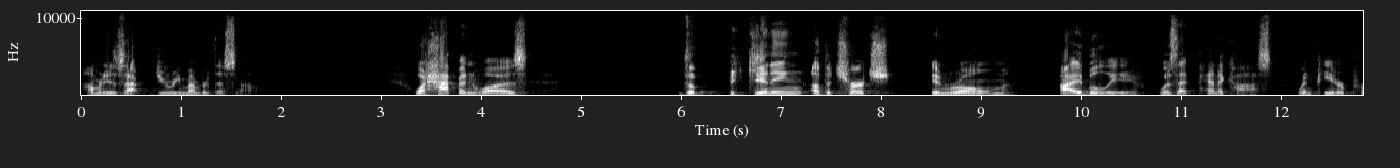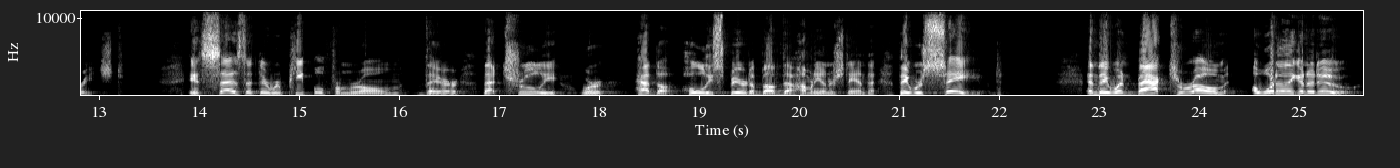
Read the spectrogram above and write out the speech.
How many does that do you remember this now? What happened was the beginning of the church in Rome, I believe, was at Pentecost when Peter preached. It says that there were people from Rome there that truly were had the Holy Spirit above them. How many understand that? They were saved. And they went back to Rome. Uh, what are they going to do?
